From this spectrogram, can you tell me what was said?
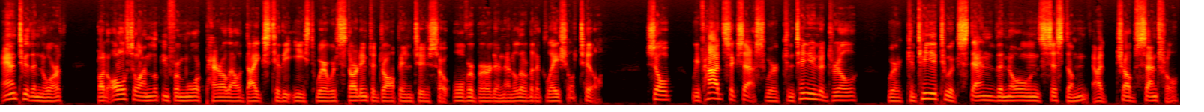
and to the north, but also I'm looking for more parallel dikes to the east where we're starting to drop into so overburden and a little bit of glacial till. So we've had success. We're continuing to drill. We're continuing to extend the known system at Chubb Central.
